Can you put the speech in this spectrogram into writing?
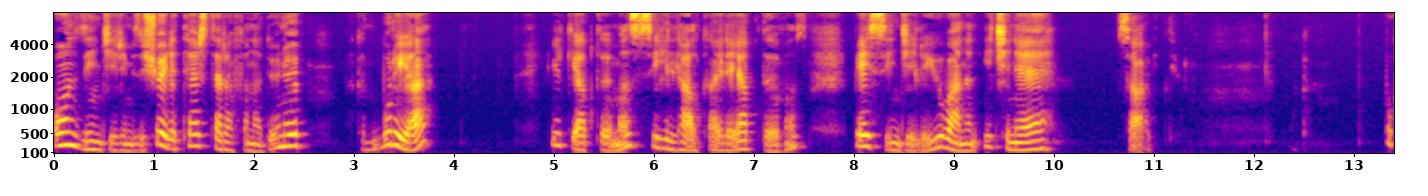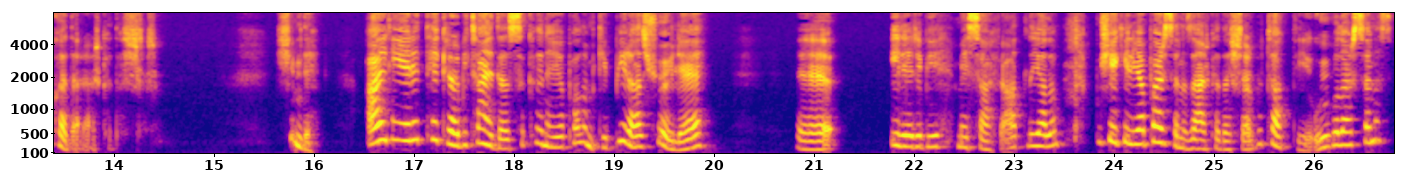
10 zincirimizi şöyle ters tarafına dönüp bakın buraya ilk yaptığımız sihirli halka ile yaptığımız 5 zincirli yuvanın içine sabitliyorum. Bu kadar arkadaşlar. Şimdi aynı yere tekrar bir tane daha sık iğne yapalım ki biraz şöyle e, ileri bir mesafe atlayalım. Bu şekil yaparsanız arkadaşlar bu taktiği uygularsanız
